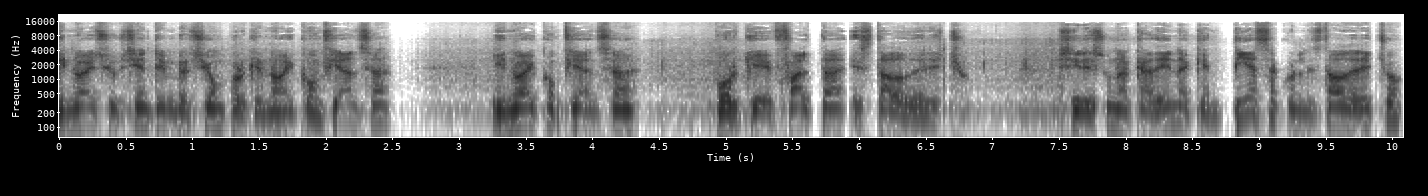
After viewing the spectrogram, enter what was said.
y no hay suficiente inversión porque no hay confianza y no hay confianza porque falta Estado de Derecho. Es decir, es una cadena que empieza con el Estado de Derecho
